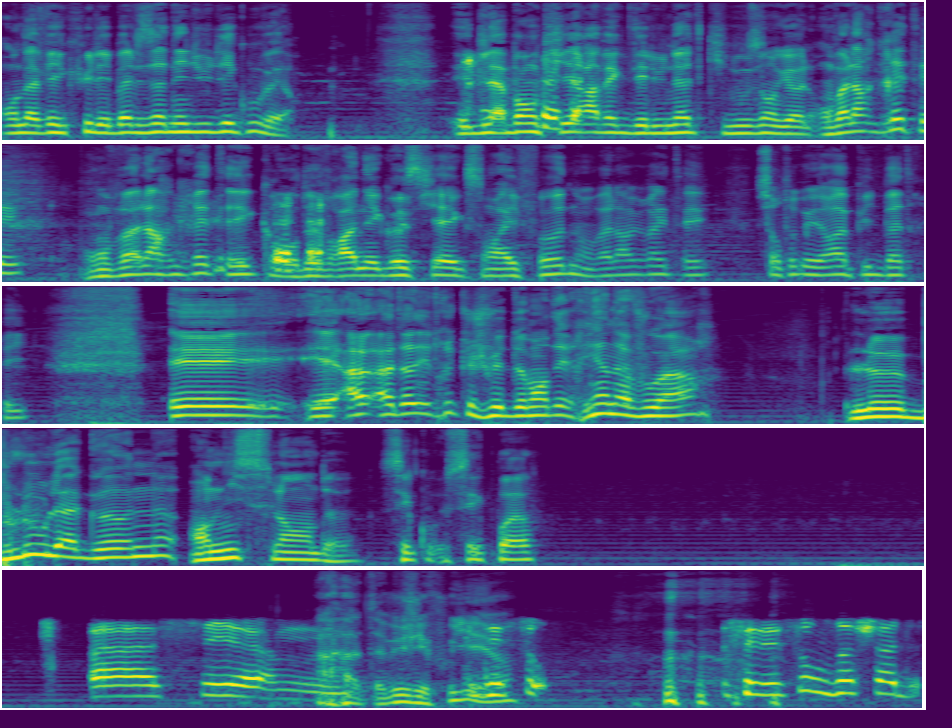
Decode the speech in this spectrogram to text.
on a, vécu les belles années du découvert. Et de la banquière avec des lunettes qui nous engueule. On va la regretter. On va la regretter. Quand on devra négocier avec son iPhone, on va la regretter. Surtout qu'il y aura plus de batterie. Et, un, un dernier truc que je vais te demander, rien à voir. Le Blue Lagoon en Islande, c'est quoi? Euh, c'est euh, Ah, t'as vu, j'ai c'est fouillé. des, Hein. c'est des sources d'eau chaude.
